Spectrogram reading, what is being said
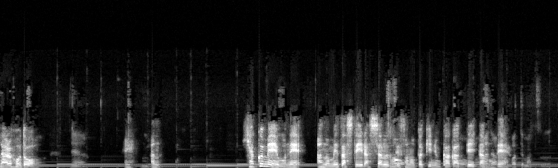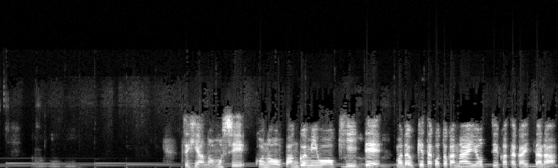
なるほど。ね、え、あの100名をねあの目指していらっしゃるってその時に伺っていたので。ぜひあのもしこの番組を聞いて、まだ受けたことがないよっていう方がいたら、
